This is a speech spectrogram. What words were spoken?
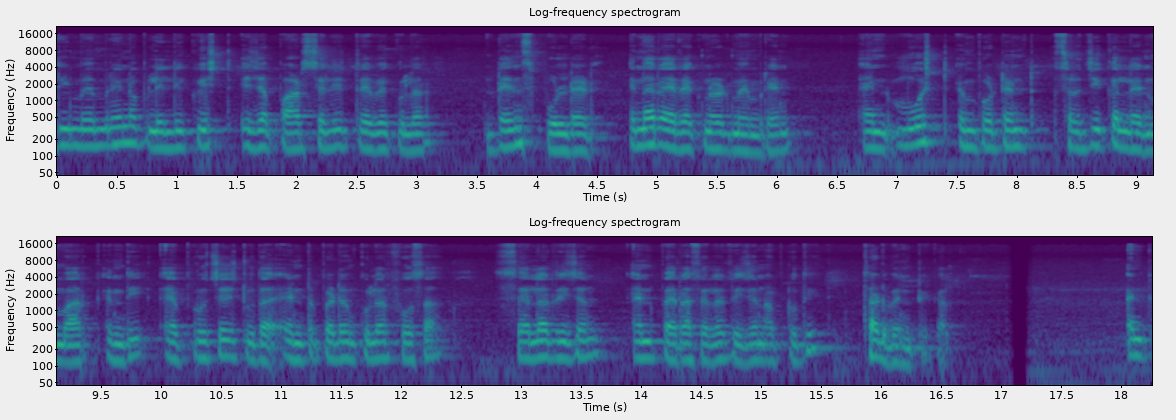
The membrane of Liliequist is a partially trabecular, dense folded inner arachnoid membrane and most important surgical landmark in the approaches to the interpeduncular fossa, sellar region and parasellar region up to the third ventricle. And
